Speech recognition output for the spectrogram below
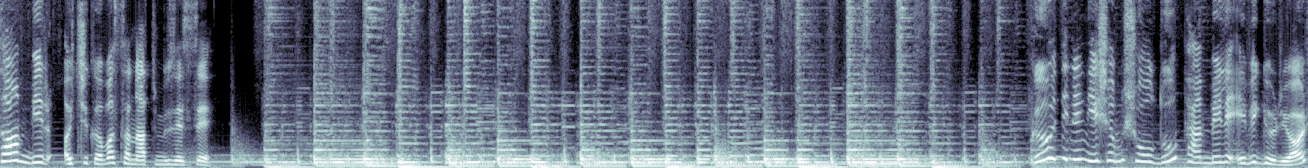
Tam bir açık hava sanat müzesi. Gaudi'nin yaşamış olduğu pembeli evi görüyor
